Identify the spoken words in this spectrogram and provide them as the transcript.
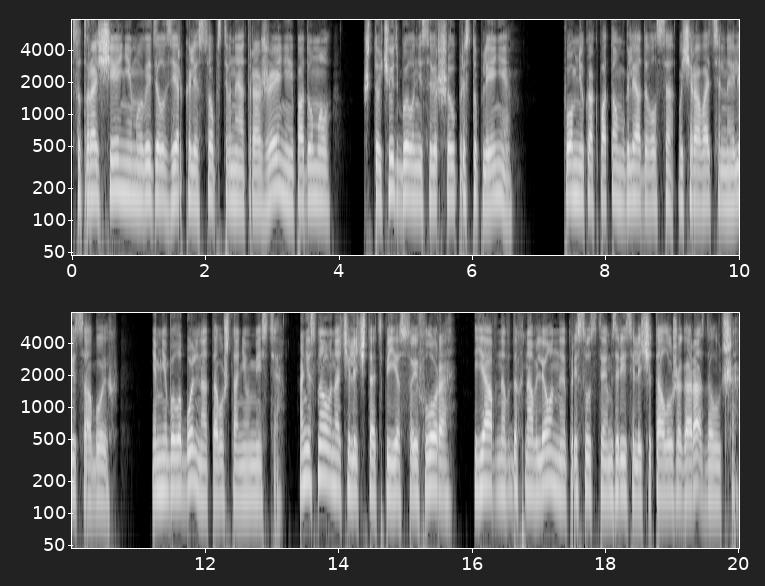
с отвращением увидел в зеркале собственное отражение и подумал, что чуть было не совершил преступление. Помню, как потом вглядывался в очаровательные лица обоих и мне было больно от того, что они вместе. Они снова начали читать пьесу, и Флора, явно вдохновленная присутствием зрителя, читала уже гораздо лучше.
